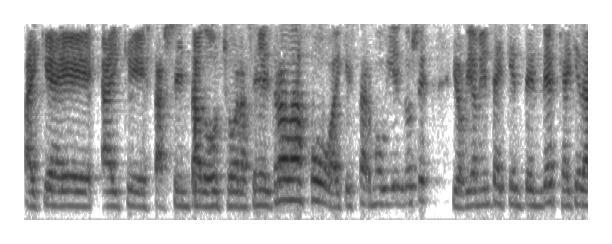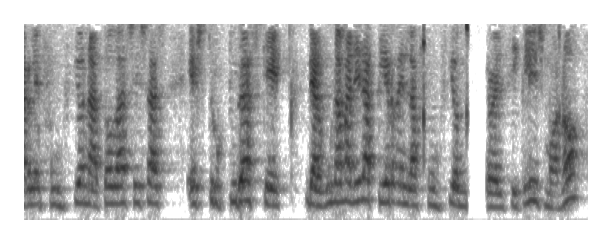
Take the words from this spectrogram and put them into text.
hay que, hay que estar sentado ocho horas en el trabajo, hay que estar moviéndose y obviamente hay que entender que hay que darle función a todas esas estructuras que de alguna manera pierden la función dentro del ciclismo, ¿no?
